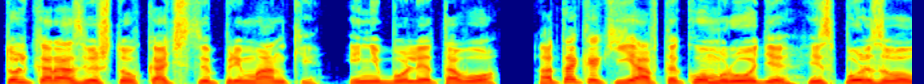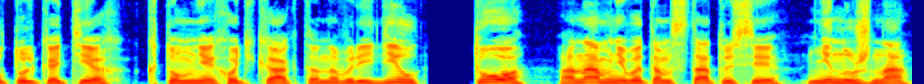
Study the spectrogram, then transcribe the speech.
Только разве что в качестве приманки, и не более того. А так как я в таком роде использовал только тех, кто мне хоть как-то навредил, то она мне в этом статусе не нужна.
